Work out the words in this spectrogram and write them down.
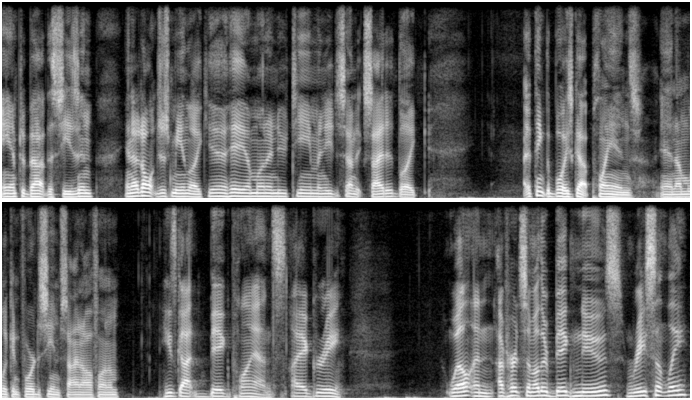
amped about the season. And I don't just mean like, yeah, hey, I'm on a new team. I need to sound excited. Like, I think the boy's got plans, and I'm looking forward to see him sign off on them. He's got big plans. I agree. Well, and I've heard some other big news recently,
